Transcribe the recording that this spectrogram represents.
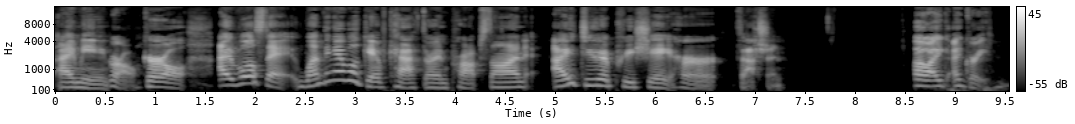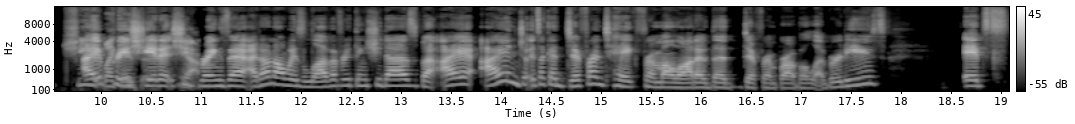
I mean, girl. girl. I will say one thing I will give Kathryn props on. I do appreciate her fashion. Oh, I, I agree. She I like, appreciate it. She yeah. brings it. I don't always love everything she does, but I I enjoy. It's like a different take from a lot of the different Bravo celebrities. It's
